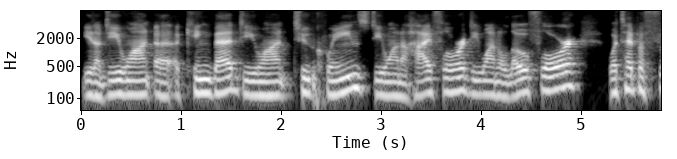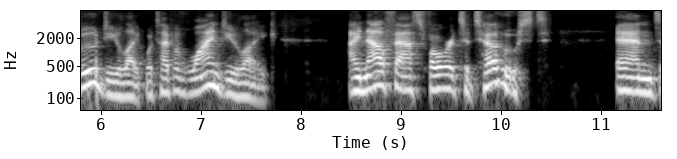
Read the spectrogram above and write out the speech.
You know, do you want a, a, king bed? Do you want two queens? Do you want a high floor? Do you want a low floor? What type of food do you like? What type of wine do you like? I now fast forward to Toast, and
